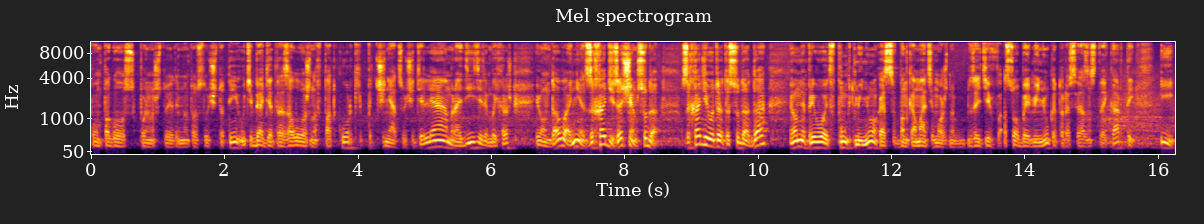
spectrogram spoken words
он по голосу понял, что это именно тот случай, то ты, у тебя где-то заложено в подкорке подчиняться учителям, родителям, быть хорошим. И он, давай, нет, заходи, зачем сюда? Заходи вот это сюда, да? И он меня приводит в пункт меню, оказывается, в банкомате можно зайти в особое меню, которое связано с твоей картой, и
